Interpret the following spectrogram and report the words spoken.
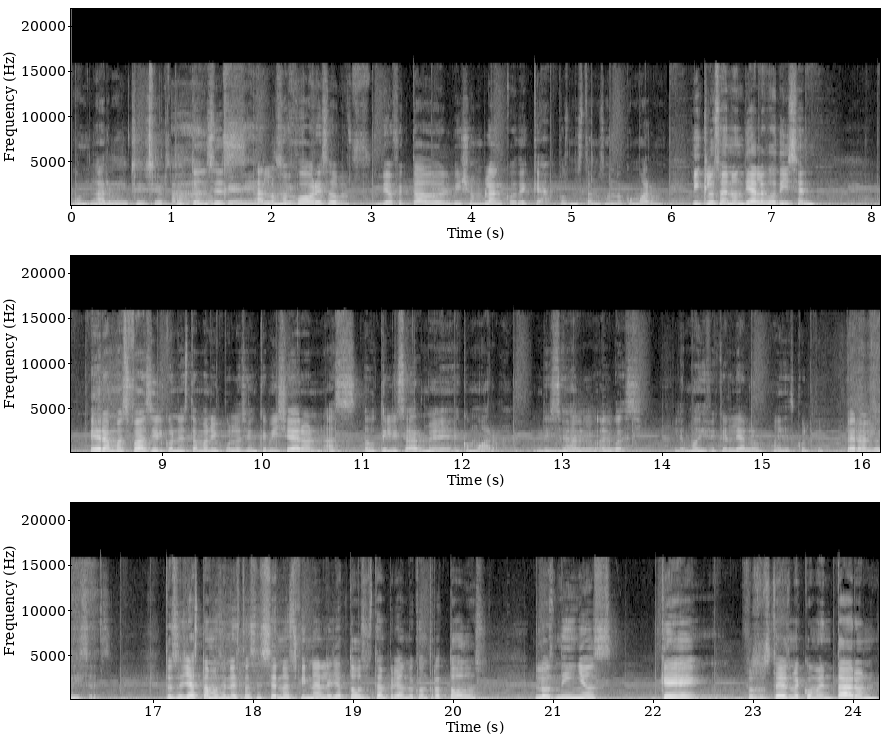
un arma. Mm, sí, es cierto. Ah, Entonces, ok, a lo sí. mejor eso vio afectado el Vision blanco de que, ah, pues me están usando como arma. Incluso en un diálogo dicen era más fácil con esta manipulación que me hicieron a, utilizarme como arma. Dice algo así. Le modifiqué el diálogo, ay disculpen, pero algo dice eso. Entonces ya estamos en estas escenas finales, ya todos están peleando contra todos. Los niños que, pues ustedes me comentaron,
